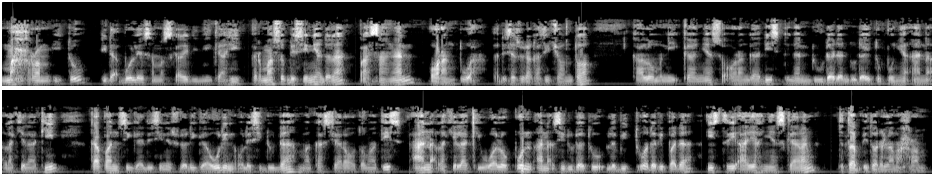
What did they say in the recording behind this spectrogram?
mahram itu tidak boleh sama sekali dinikahi. Termasuk di sini adalah pasangan orang tua. Tadi saya sudah kasih contoh kalau menikahnya seorang gadis dengan duda dan duda itu punya anak laki-laki, kapan si gadis ini sudah digaulin oleh si duda, maka secara otomatis anak laki-laki walaupun anak si duda itu lebih tua daripada istri ayahnya sekarang, tetap itu adalah mahram.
